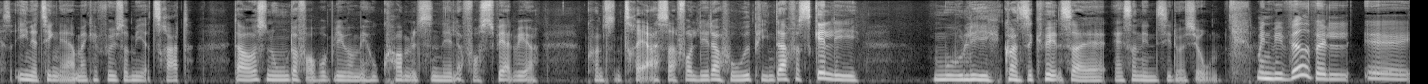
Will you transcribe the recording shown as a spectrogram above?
Altså en af tingene er, at man kan føle sig mere træt. Der er også nogen, der får problemer med hukommelsen, eller får svært ved at koncentrere sig, får lidt af hovedpine. Der er forskellige mulige konsekvenser af, af sådan en situation. Men vi ved vel øh,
